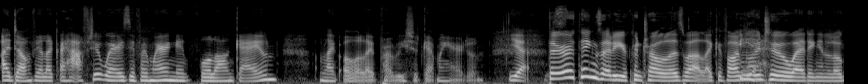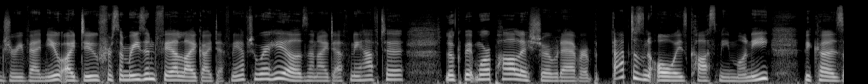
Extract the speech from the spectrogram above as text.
I don't feel like I have to. Whereas if I'm wearing a full on gown, I'm like, oh, well, I probably should get my hair done. Yeah, there are things out of your control as well. Like if I'm Yeah. going to a wedding in a luxury venue, I do for some reason feel like I definitely have to wear heels and I definitely have to look a bit more polished or whatever. But that doesn't always cost me money because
